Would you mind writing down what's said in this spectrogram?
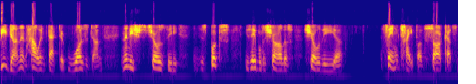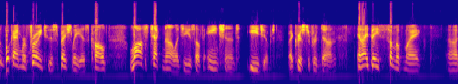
be done, and how in fact it was done. And then he shows the in his books he's able to show this show the uh, same type of saw cuts. The book I'm referring to especially is called Lost Technologies of Ancient Egypt by Christopher Dunn. And I base some of my uh,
